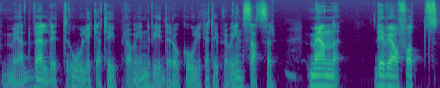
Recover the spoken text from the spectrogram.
med väldigt olika typer av individer och olika typer av insatser. Men det vi har fått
